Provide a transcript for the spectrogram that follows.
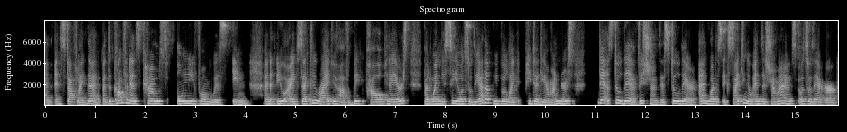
and, and stuff like that. But the confidence comes only from within. And you are exactly right. You have big power players. But when you see also the other people like Peter Diamandis, they are still there, vision, they're still there. And what is exciting, and the shamans also there are,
